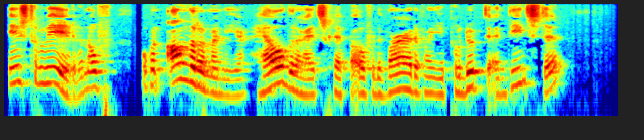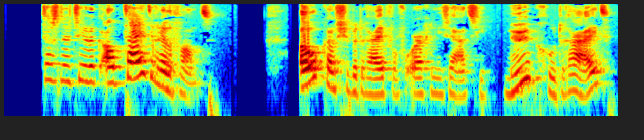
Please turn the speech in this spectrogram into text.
instrueren of op een andere manier helderheid scheppen over de waarde van je producten en diensten, dat is natuurlijk altijd relevant. Ook als je bedrijf of organisatie nu goed draait,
